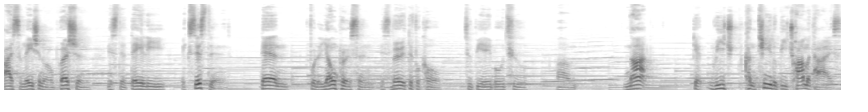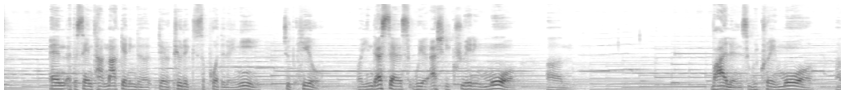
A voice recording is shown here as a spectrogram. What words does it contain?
isolation or oppression is their daily existence, then for the young person, it's very difficult to be able to um, not get reach, continue to be traumatized, and at the same time not getting the therapeutic support that they need to heal. In that sense, we are actually creating more um, violence. We create more uh,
